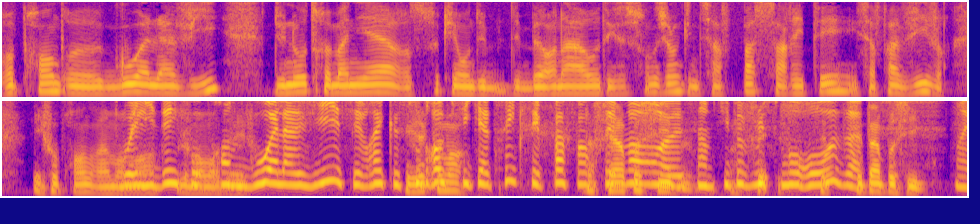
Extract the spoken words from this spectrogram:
reprendre goût à la vie d'une autre manière. Ceux qui ont du, burn-out, ce sont des gens qui ne savent pas s'arrêter, ils ne savent pas vivre. Il faut prendre un moment. Oui, l'idée, il faut prendre goût à la vie. Et c'est vrai que sous drogue psychiatrique, c'est pas forcément, euh, c'est un petit peu plus morose. C'est impossible. Oui.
